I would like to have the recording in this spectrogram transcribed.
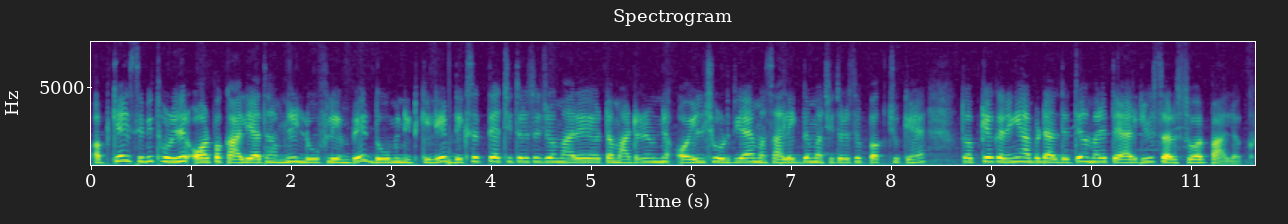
अब क्या इसे भी थोड़ी देर और पका लिया था हमने लो फ्लेम पे, दो मिनट के लिए। देख सकते हैं, अच्छी तरह से जो हमारे टमाटर है उन्होंने ऑयल छोड़ दिया है, मसाले एकदम अच्छी तरह से पक चुके हैं। तो अब क्या करेंगे, यहाँ पे डाल देते हैं हमारे तैयार की हुई सरसों और पालक।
